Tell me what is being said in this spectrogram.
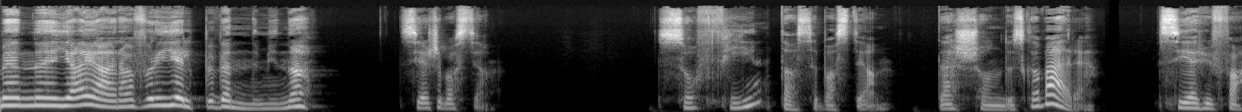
men eh, jeg er her for å hjelpe vennene mine, sier Sebastian. Så fint da, Sebastian, det er sånn det skal være, sier Huffa.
